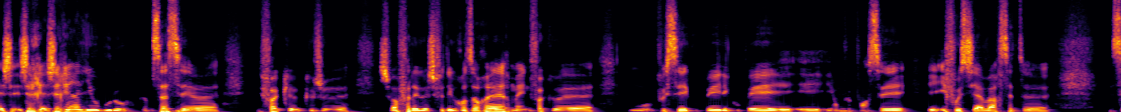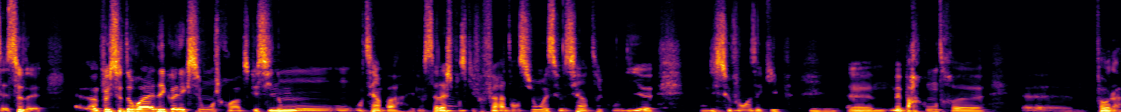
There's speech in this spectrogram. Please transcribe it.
j'ai rien lié au boulot. Comme ça c'est euh, une fois que, que je je fais, des, je fais des gros horaires mais une fois que euh, on peut essayer de couper il est coupé et, et, on peut penser et il faut aussi avoir cette euh, ce, un peu ce droit à la déconnexion, je crois, parce que sinon mm. on, on, tient pas. Et donc ça là, je pense qu'il faut faire attention et c'est aussi un truc qu'on dit, on dit souvent aux équipes. Mm. mais par contre, euh, voilà,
